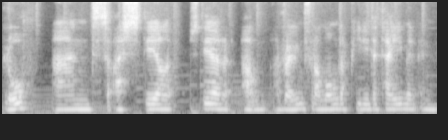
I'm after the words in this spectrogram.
grow and sort of stay, stay around for a longer period of time and, and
